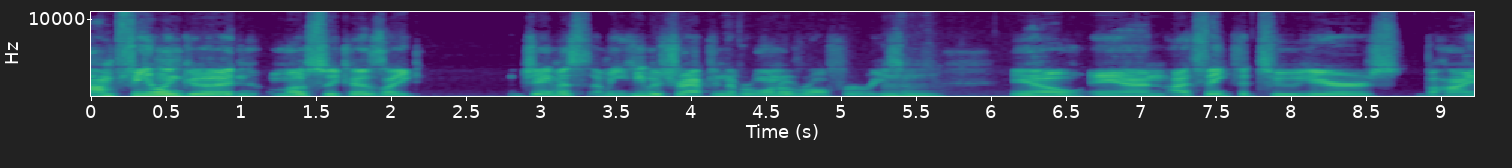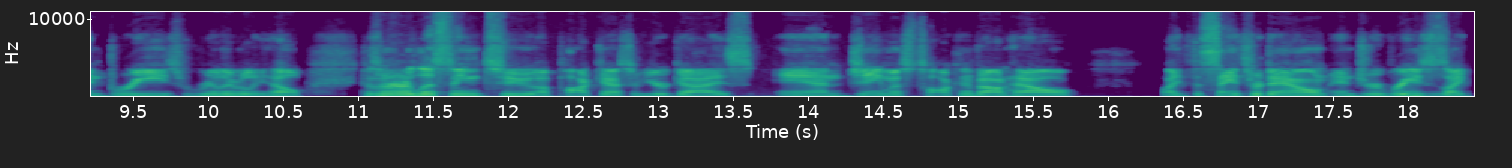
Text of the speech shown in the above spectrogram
I'm feeling good, mostly because like Jameis. I mean, he was drafted number one overall for a reason. Mm-hmm. You know, and I think the two years behind Brees really, really helped. Because I remember Mm-hmm. listening to a podcast of your guys and Jameis talking about how like the Saints were down, and Drew Brees is like,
